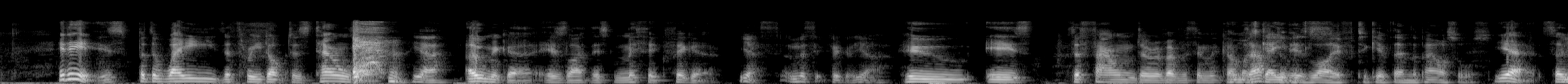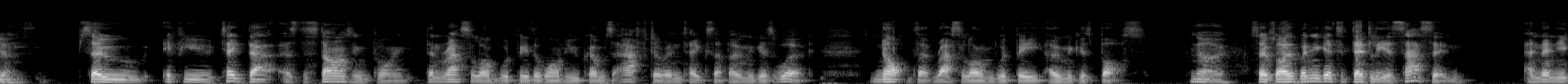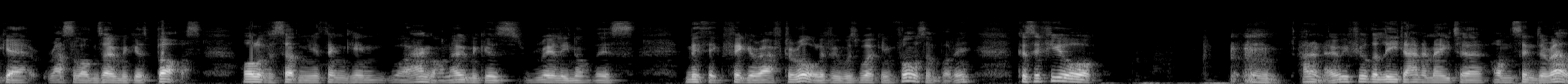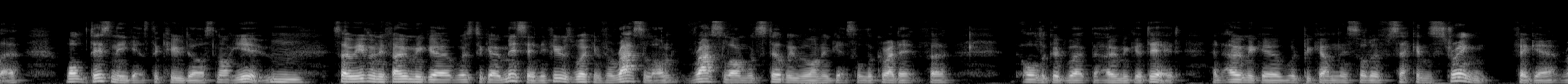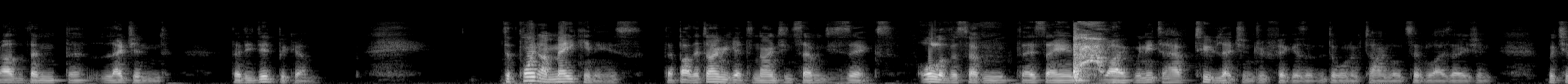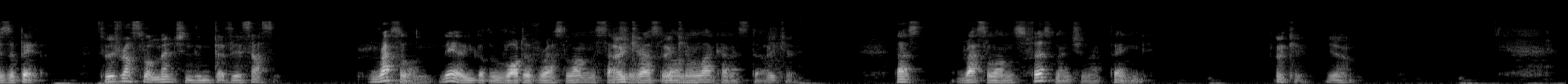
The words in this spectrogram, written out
It is, but the way the Three Doctors tells it, yeah. Omega is like this mythic figure Yes. A mythic figure. Yeah. who is the founder of everything that comes Almost afterwards. gave his life to give them the power source. Yeah, so yes. So if you take that as the starting point, then Rassilon would be the one who comes after and takes up Omega's work. Not that Rassilon would be Omega's boss. No. So by, when you get to Deadly Assassin, and then you get Rassilon's Omega's boss, all of a sudden you're thinking, well, hang on, Omega's really not this mythic figure after all, if he was working for somebody. Because if you're, I don't know, if you're the lead animator on Cinderella, Walt Disney gets the kudos, not you. Mm. So even if Omega was to go missing, if he was working for Rassilon, Rassilon would still be the one who gets all the credit for all the good work that Omega did, and Omega would become this sort of second string figure rather than the legend that he did become. The point I'm making is that by the time you get to 1976, all of a sudden they're saying, right, we need to have two legendary figures at the dawn of Time Lord civilization, which is a bit So is Rassilon mentioned in Deadly Assassin? Rassilon. Yeah, you've got the Rod of Rassilon, the Sash Okay, of Rassilon, okay. all that kind of stuff. Okay. That's Rassilon's first mention, I think. Okay. Yeah.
